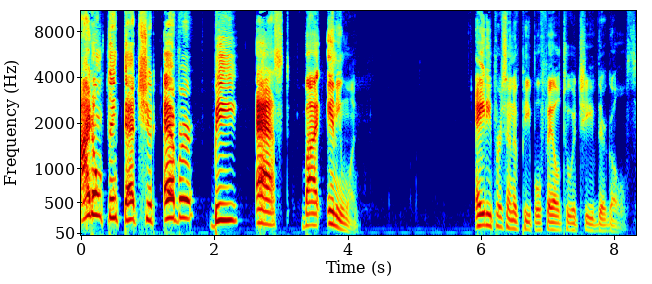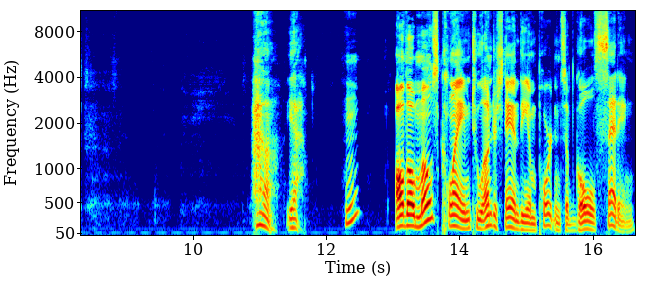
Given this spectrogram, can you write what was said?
I don't think that should ever be asked by anyone. 80% of people fail to achieve their goals. Huh, yeah. Hmm? Although most claim to understand the importance of goal setting,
